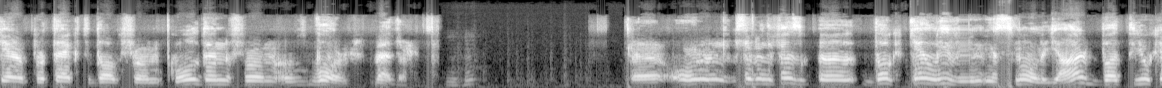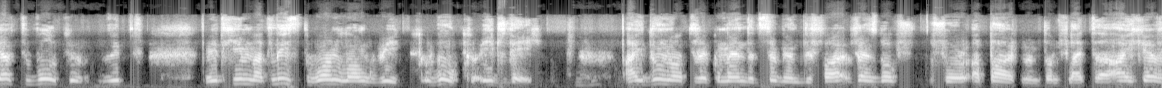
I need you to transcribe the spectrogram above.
hair protect dog from cold and from warm weather. Mm-hmm. Uh, or Serbian defense uh, dog can live in, in small yard, but you have to walk with with him at least one long week walk each day. Mm-hmm. I do not recommend that Serbian defense dog for apartment on flat. Uh, I have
